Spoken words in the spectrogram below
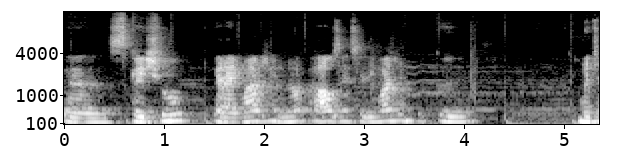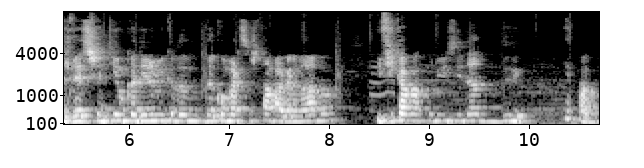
eh, se queixou. Era a imagem, não, a ausência de imagem, porque muitas vezes sentiam que a dinâmica da, da conversa estava agradável e ficava a curiosidade de. Epá,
